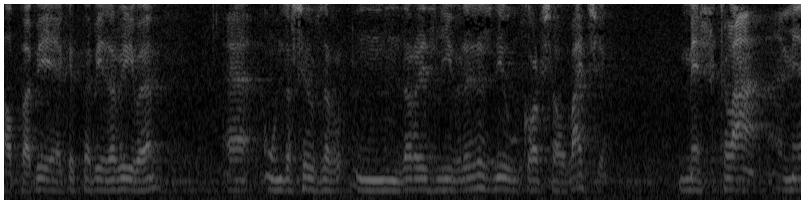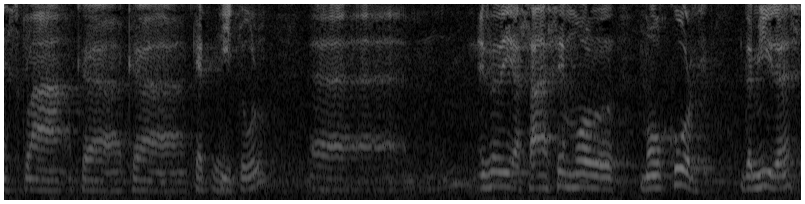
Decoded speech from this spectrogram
el paper, aquest paper de Riba, uh, un dels seus dar darrers llibres es diu Cor salvatge. Més clar, més clar que, que aquest títol, eh, és a dir, s'ha de ser molt, molt curt de mires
